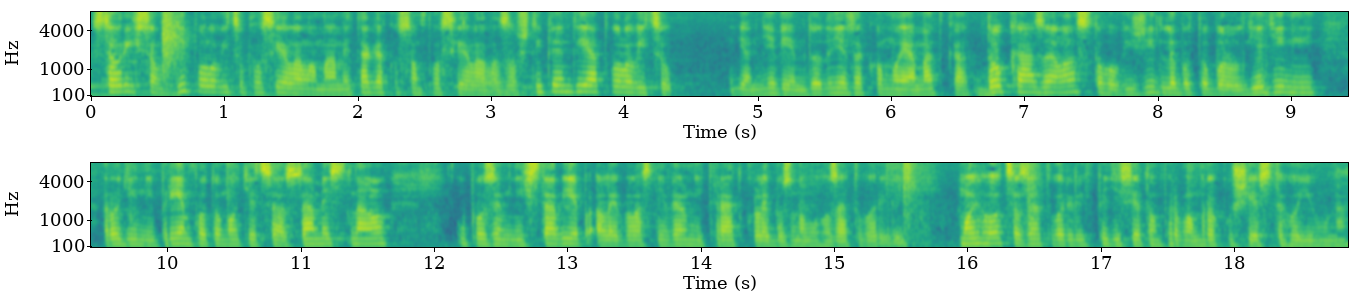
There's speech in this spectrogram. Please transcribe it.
z ktorých som vždy polovicu posielala máme, tak ako som posielala zo štipendia polovicu, ja neviem dodnes, ako moja matka dokázala z toho vyžiť, lebo to bol jediný rodinný príjem. Potom otec sa zamestnal u pozemných stavieb, ale vlastne veľmi krátko, lebo znovu ho zatvorili. Môjho otca zatvorili v 51. roku 6. júna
